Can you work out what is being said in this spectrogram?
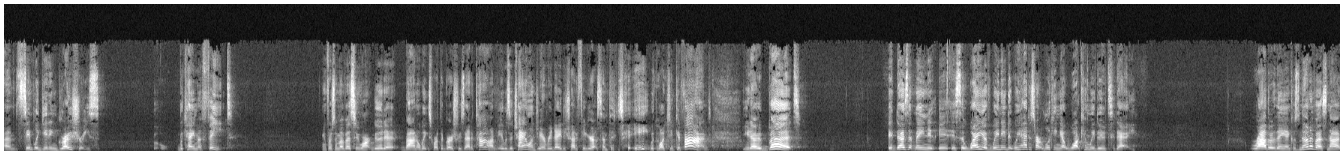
Um, simply getting groceries became a feat. And for some of us who aren't good at buying a week's worth of groceries at a time, it was a challenge every day to try to figure out something to eat with what you could find. You know, but it doesn't mean it, it, it's a way of we need we had to start looking at what can we do today rather than because none of us know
